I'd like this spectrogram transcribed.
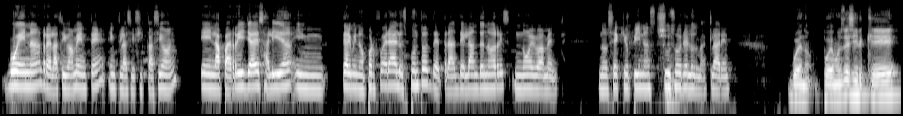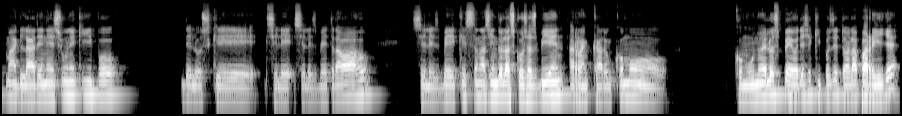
buena relativamente en clasificación en la parrilla de salida y terminó por fuera de los puntos detrás de Lando Norris nuevamente. No sé qué opinas tú sobre los McLaren. Bueno, podemos decir que McLaren es un equipo de los que se, se les ve trabajo, se les ve que están haciendo las cosas bien, arrancaron como, como uno de los peores equipos de toda la parrilla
